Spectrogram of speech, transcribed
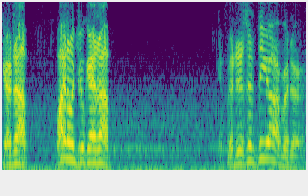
Get up! Why don't you get up? If it isn't the Arbiter.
